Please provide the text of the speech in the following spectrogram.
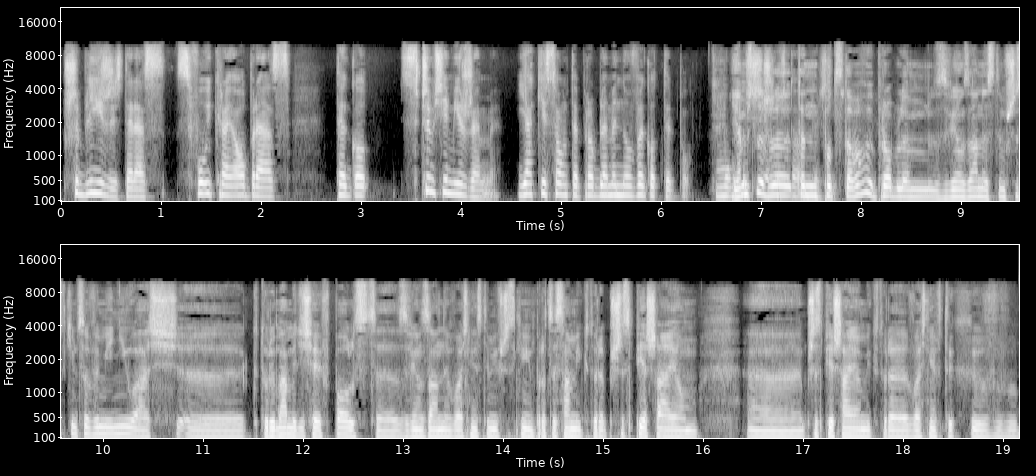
przybliżyć teraz swój krajobraz tego, z czym się mierzymy? Jakie są te problemy nowego typu? Ja myślę, że ten określić? podstawowy problem związany z tym wszystkim, co wymieniłaś, yy, który mamy dzisiaj w Polsce, związany właśnie z tymi wszystkimi procesami, które przyspieszają, yy, przyspieszają i które właśnie w tych w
